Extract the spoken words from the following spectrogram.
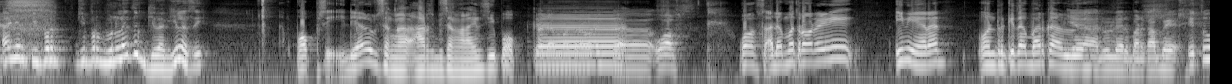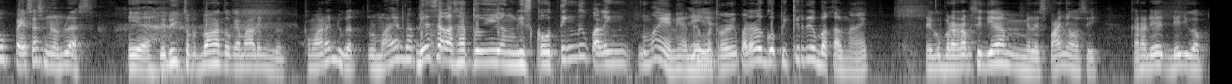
Anjir kiper kiper Burnley itu gila-gila sih. Pop sih, dia bisa nggak harus bisa ngalahin si Pop. Ke Ada Matraore ke Wolves. Wolves, ada Matraore ini ini ya Ran, wonder kita Barca dulu. Iya dulu dari Barca B. Itu PSS 19. Iya. Jadi cepet banget tuh kayak maling tuh. Kemarin juga lumayan Pep. Dia salah satu yang di scouting tuh paling lumayan ya ada Iya. Matraore. Padahal gue pikir dia bakal naik. Ya gue berharap sih dia milih Spanyol sih. Karena dia dia juga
